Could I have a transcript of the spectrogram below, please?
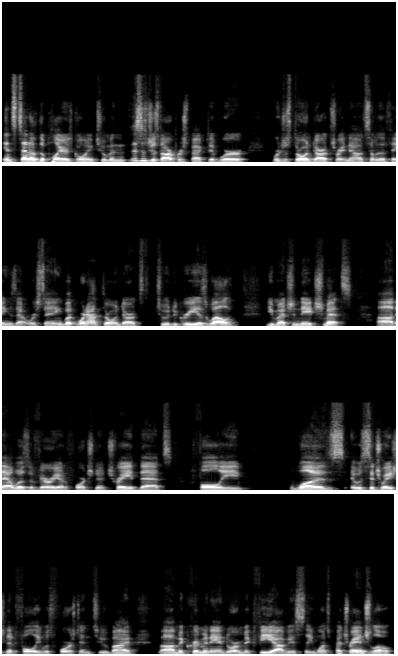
instead of the players going to him and this is just our perspective we're we're just throwing darts right now at some of the things that we're saying, but we're not throwing darts to a degree as well. You mentioned Nate Schmitz. Uh, that was a very unfortunate trade that Foley was it was a situation that Foley was forced into by uh, McCrimmon and or McPhee. Obviously, once Pietrangelo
